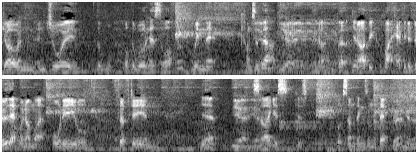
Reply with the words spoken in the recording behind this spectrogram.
go and enjoy the, what the world has to offer when that comes Yeah, about. yeah, yeah, yeah, You know, yeah. But you know, I'd be quite happy to do that when I'm like 40 or 50, and yeah. Yeah, yeah. So I guess just put some things on the back burner and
